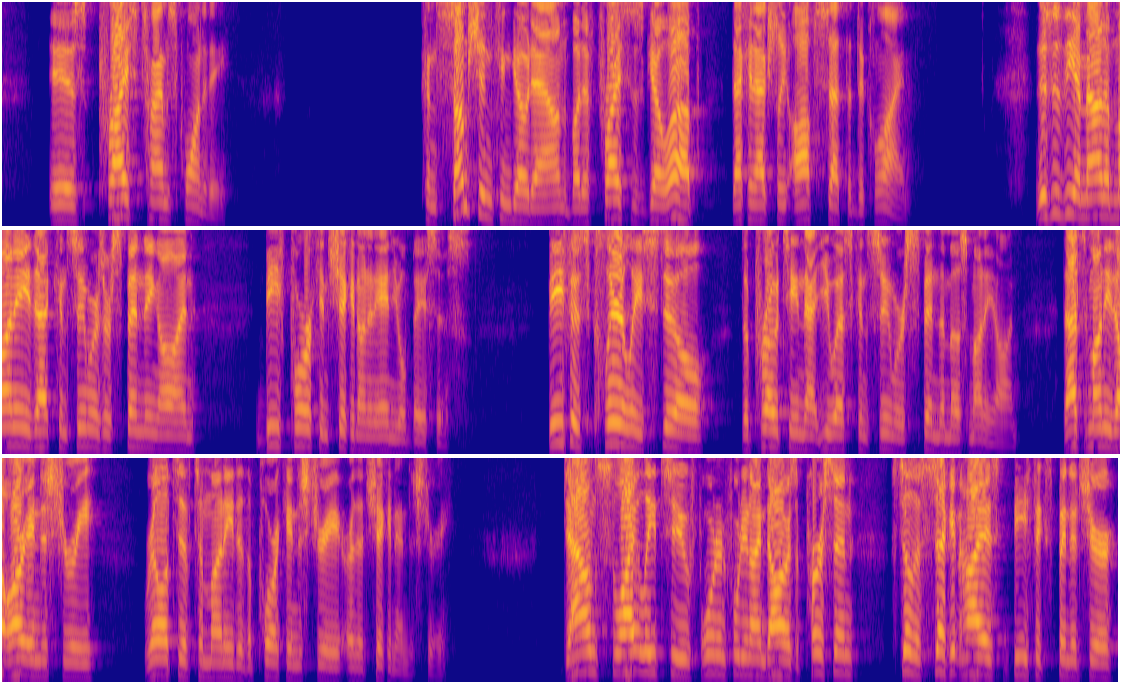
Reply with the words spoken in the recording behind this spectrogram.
is price times quantity. Consumption can go down, but if prices go up, that can actually offset the decline. This is the amount of money that consumers are spending on beef, pork, and chicken on an annual basis. Beef is clearly still the protein that US consumers spend the most money on. That's money to our industry relative to money to the pork industry or the chicken industry. Down slightly to $449 a person, still the second highest beef expenditure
